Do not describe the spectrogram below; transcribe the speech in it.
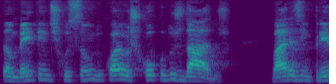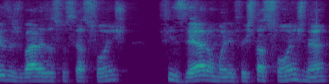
Também tem discussão de qual é o escopo dos dados. Várias empresas, várias associações fizeram manifestações, né,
